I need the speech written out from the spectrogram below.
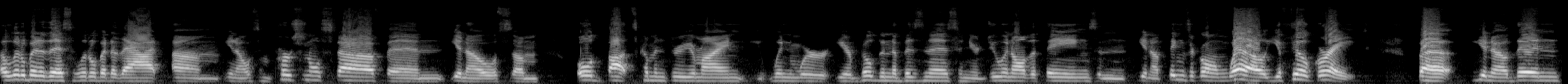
a little bit of this, a little bit of that, um, you know, some personal stuff and, you know, some old thoughts coming through your mind when we're you're building a business and you're doing all the things and you know things are going well you feel great. But you know then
